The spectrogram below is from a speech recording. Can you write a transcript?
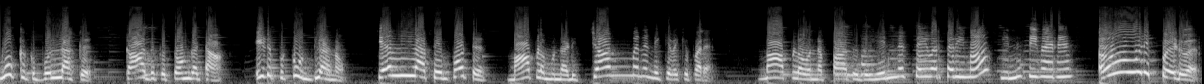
மூக்குக்கு புல்லாக்கு காதுக்கு தொங்கட்டான் இடுப்புக்கு உத்தியானம். எல்லாத்தையும் போட்டு மாப்பிள்ளை முன்னாடி ஜம்முன்னு நிக்க வைக்க போறேன் மாப்பிள்ளை உன்னை பார்த்தது என்ன செய்வார் தெரியுமா? என்ன செய்வாரு? ஓடி போயிடுவார்.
